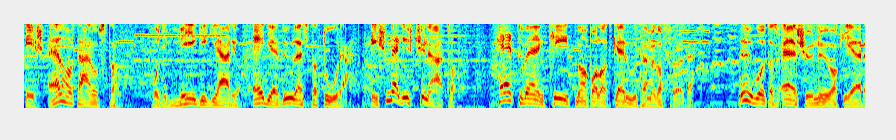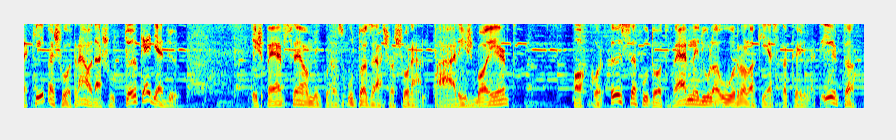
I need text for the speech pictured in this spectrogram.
És elhatározta, hogy végigjárja egyedül ezt a túrát. És meg is csinálta. 72 nap alatt kerülte meg a Földet. Ő volt az első nő, aki erre képes volt, ráadásul tök egyedül. És persze, amikor az utazása során Párizsba ért, akkor összefutott Verne Gyula úrral, aki ezt a könyvet írta,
